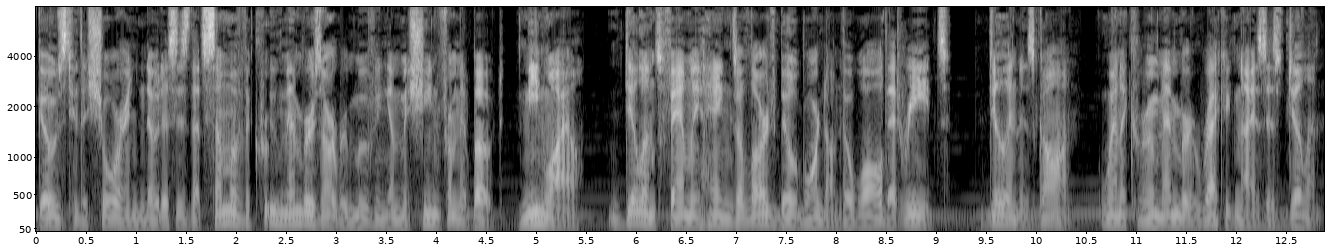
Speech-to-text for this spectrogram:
goes to the shore and notices that some of the crew members are removing a machine from the boat. Meanwhile, Dylan's family hangs a large billboard on the wall that reads, Dylan is gone. When a crew member recognizes Dylan,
